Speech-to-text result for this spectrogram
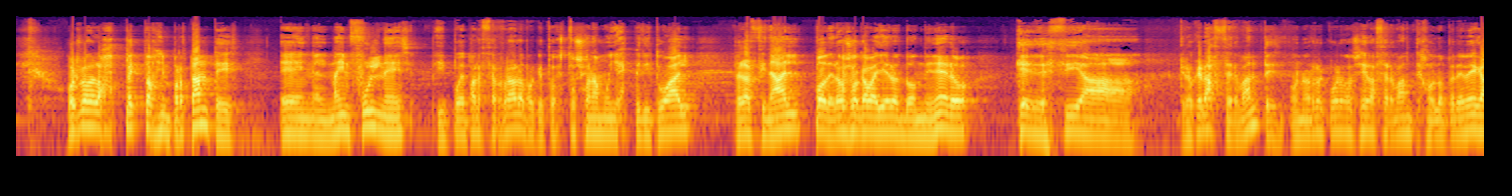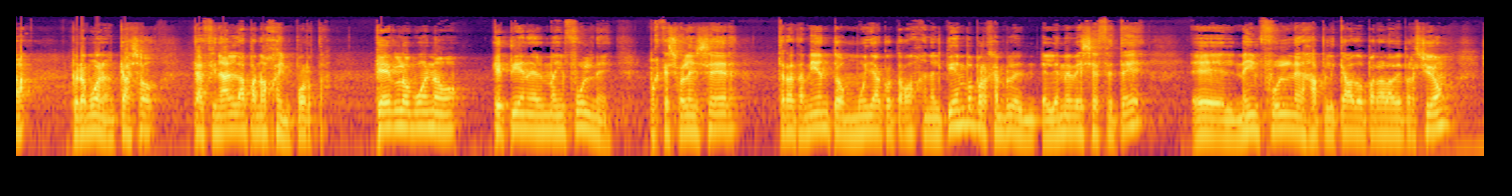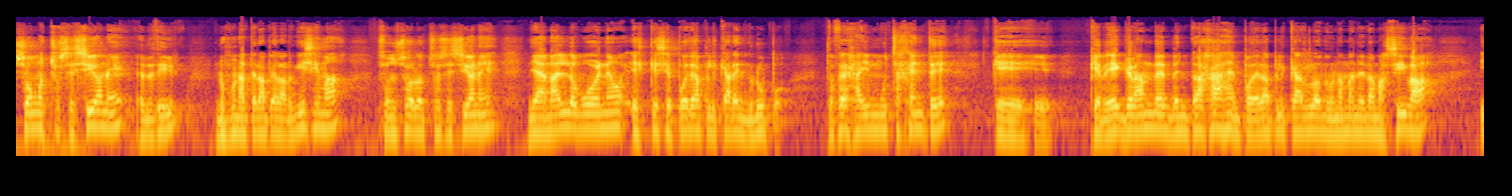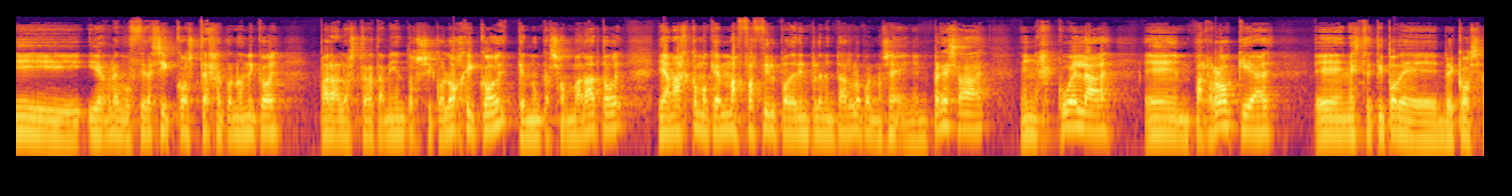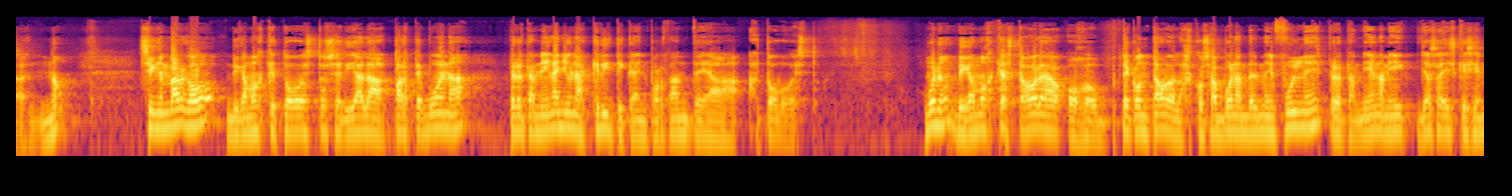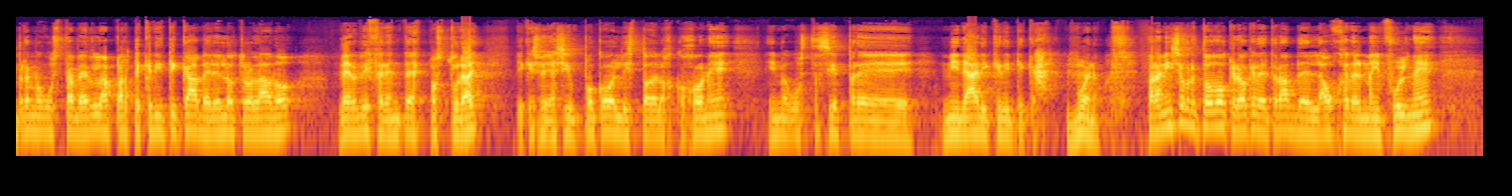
Otro de los aspectos importantes en el mindfulness, y puede parecer raro porque todo esto suena muy espiritual, pero al final, poderoso caballero don dinero, que decía, creo que era Cervantes, o no recuerdo si era Cervantes o Lope de Vega, pero bueno, el caso que al final la panoja importa. ¿Qué es lo bueno que tiene el mindfulness? Pues que suelen ser tratamientos muy acotados en el tiempo, por ejemplo el, MBSCT, el mindfulness aplicado para la depresión, son ocho sesiones, es decir, no es una terapia larguísima, son solo ocho sesiones y además lo bueno es que se puede aplicar en grupo. Entonces hay mucha gente que, que ve grandes ventajas en poder aplicarlo de una manera masiva y, y reducir así costes económicos para los tratamientos psicológicos, que nunca son baratos, y además como que es más fácil poder implementarlo, pues no sé, en empresas, en escuelas, en parroquias, en este tipo de, cosas, ¿no? Sin embargo, digamos que todo esto sería la parte buena, pero también hay una crítica importante a, a todo esto. Bueno, digamos que hasta ahora os he contado las cosas buenas del mindfulness, pero también a mí ya sabéis que siempre me gusta ver la parte crítica, ver el otro lado ver diferentes posturas y que soy así un poco listo de los cojones y me gusta siempre mirar y criticar. Bueno, para mí sobre todo creo que detrás del auge del mindfulness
